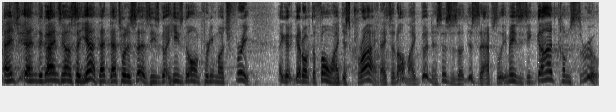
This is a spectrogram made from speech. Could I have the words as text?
And, she, and the guidance counselor said, yeah, that, that's what it says. He's, go, he's going pretty much free. I got off the phone. I just cried. I said, "Oh my goodness, this is a, this is absolutely amazing." See, God comes through.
